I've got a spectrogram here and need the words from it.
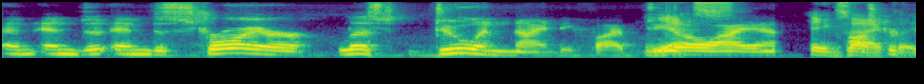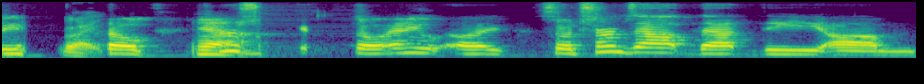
and and and Destroyer list doing 95. D O I N. Exactly. Right. So yeah. So anyway, uh, so it turns out that the um,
